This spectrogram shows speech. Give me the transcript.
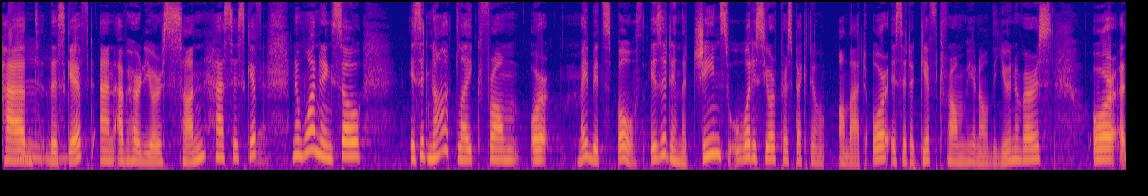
had mm. this gift, and I've heard your son has this gift. Yes. And I'm wondering so, is it not like from, or maybe it's both? Is it in the genes? What is your perspective on that? Or is it a gift from, you know, the universe? Or uh,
